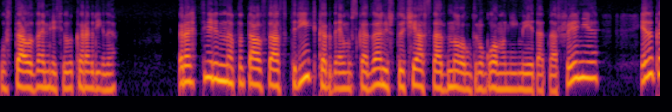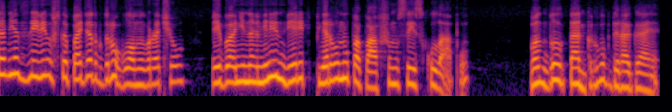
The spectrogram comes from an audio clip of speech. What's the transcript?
устало заметила Каролина. Растерянно пытался острить, когда ему сказали, что часто одно к другому не имеет отношения, и, наконец, заявил, что пойдет к другому врачу, ибо не намерен верить первому попавшемуся из кулапу. Он был так груб, дорогая,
